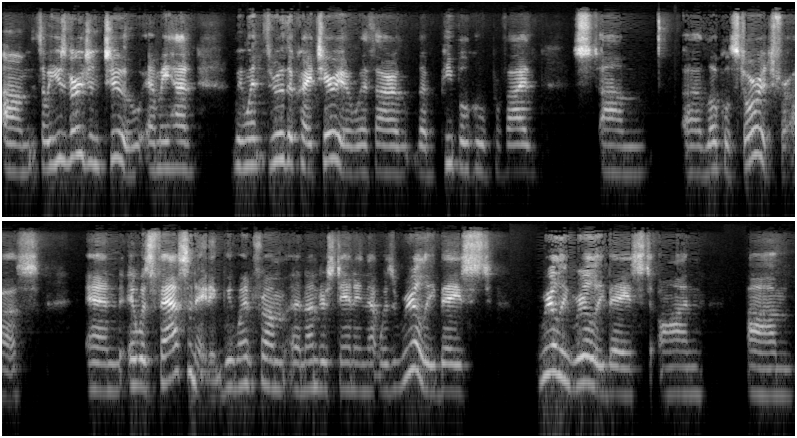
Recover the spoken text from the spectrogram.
Um, so we used version two, and we had we went through the criteria with our the people who provide um, uh, local storage for us, and it was fascinating. We went from an understanding that was really based, really really based on um,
